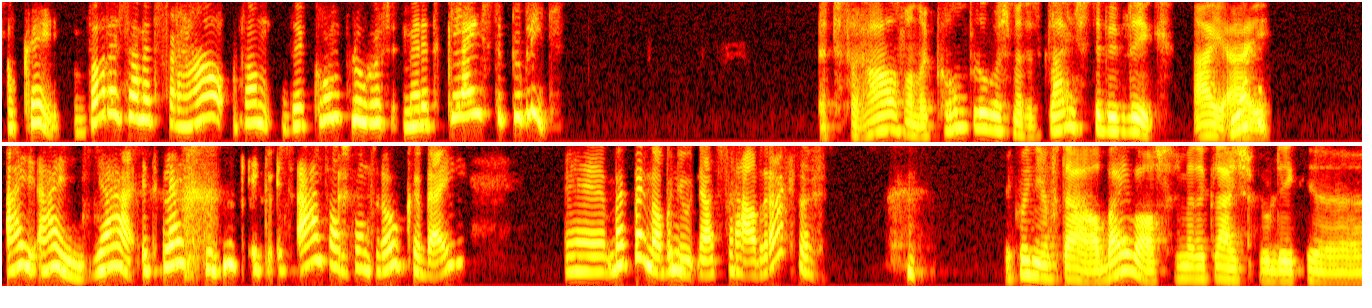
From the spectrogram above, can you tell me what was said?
Oké, wat is dan het verhaal van de Kromploegers met het kleinste publiek? Het verhaal van de kromploegers met het kleinste publiek. Ai, ai. Ai, ai, ja, het kleinste publiek. Ik, het aantal stond er ook bij. Eh, maar ik ben wel benieuwd naar het verhaal erachter. Ik weet niet of het daar al bij was, met het kleinste publiek. eh.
